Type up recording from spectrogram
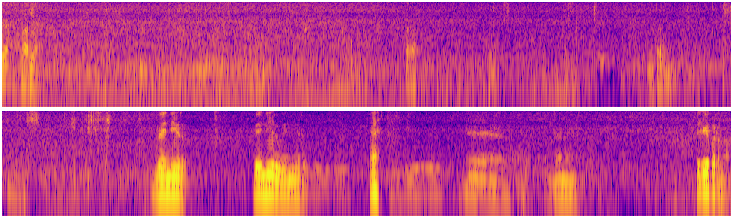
പേരെന്താ പറഞ്ഞ പറ. വെനീർ. വെനീർ വെനീർ. ഏ? എന്താണ്? പെരിയ പട്ടണം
